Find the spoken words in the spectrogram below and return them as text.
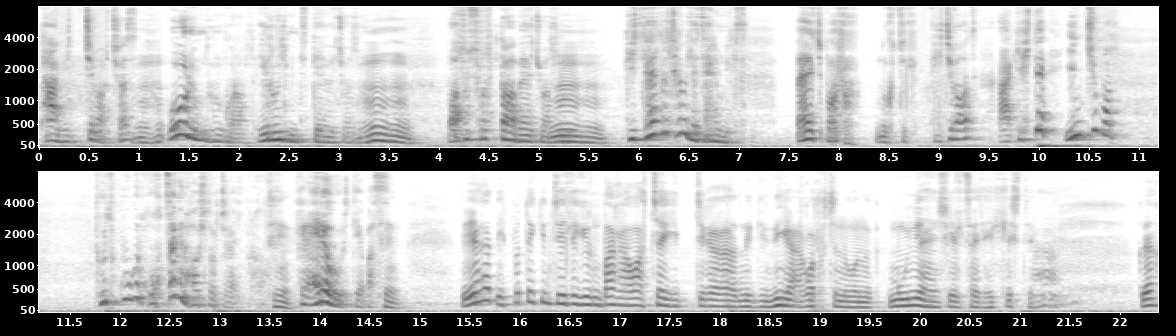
та мэдж байгаа учраас өөр юмд хөрөнгө оруул. Эрүүл мэндтэй байж болно. Боловсролтой байж болно. гэж тайлбарлах юм лээ зарим нэг хэсэг. Байж болох нөхцөл. тэгж байгаа биз. А гэхдээ эн чинь бол төлөхгүйгээр хугацааг нь хойшлуулж байгаа хэлбэр байна. Тэгэхээр арай өөр тий бас. Тийм. Тэг ягаад ипотекийн зээлийг ер нь баг аваачаа гэж байгаа нэг нэг агуулгач нөгөө нэг мөнгөний ханшигэл сая хэллээ шүү дээ. Гэхдээ яг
